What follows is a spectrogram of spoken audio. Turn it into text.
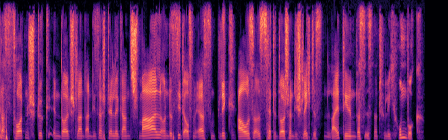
das Tortenstück in Deutschland an dieser Stelle ganz schmal und es sieht auf den ersten Blick aus, als hätte Deutschland die schlechtesten Leitlinien. Das ist natürlich Humbug.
